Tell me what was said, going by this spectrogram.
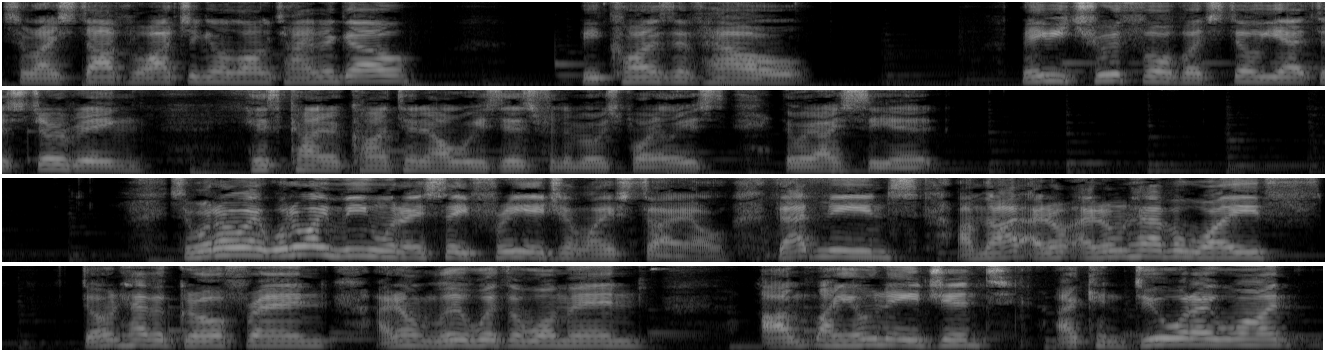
so I stopped watching him a long time ago because of how maybe truthful but still yet disturbing his kind of content always is for the most part, at least the way I see it. So what do I what do I mean when I say free agent lifestyle? That means I'm not I don't I don't have a wife, don't have a girlfriend, I don't live with a woman. I'm my own agent. I can do what I want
